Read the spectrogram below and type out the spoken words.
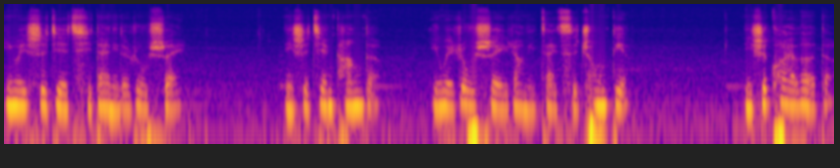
因为世界期待你的入睡。你是健康的，因为入睡让你再次充电。你是快乐的，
